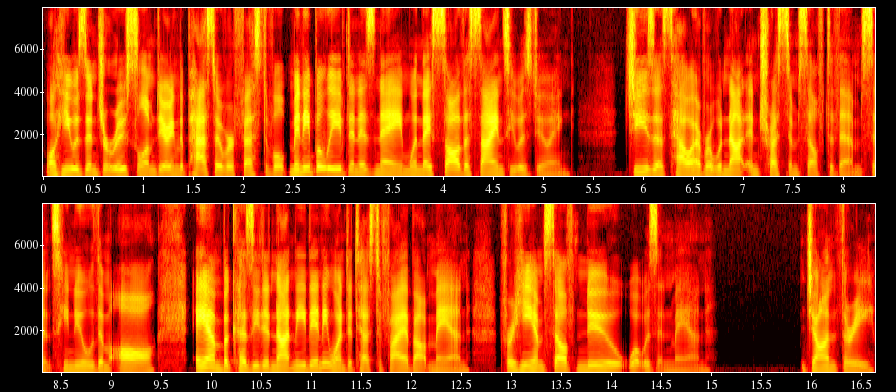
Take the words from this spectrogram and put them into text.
While he was in Jerusalem during the Passover festival, many believed in his name when they saw the signs he was doing. Jesus, however, would not entrust himself to them, since he knew them all, and because he did not need anyone to testify about man, for he himself knew what was in man. John 3.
